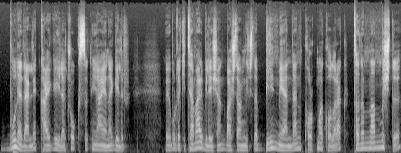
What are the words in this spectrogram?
bu nedenle kaygıyla çok sık yan yana gelir ve buradaki temel bileşen başlangıçta bilinmeyenden korkmak olarak tanımlanmıştı.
